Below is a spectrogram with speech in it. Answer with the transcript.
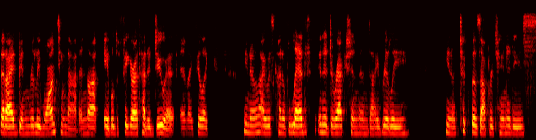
that I'd been really wanting that and not able to figure out how to do it. And I feel like, you know, I was kind of led in a direction and I really, you know, took those opportunities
